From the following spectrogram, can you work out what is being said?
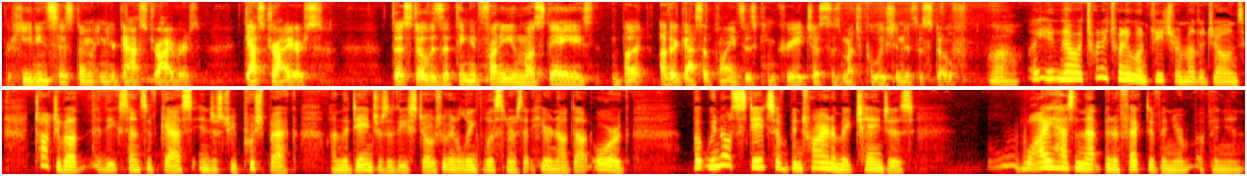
your heating system, and your gas drivers, gas dryers. The stove is the thing in front of you most days, but other gas appliances can create just as much pollution as a stove. Wow. Uh, you know, a 2021 feature in Mother Jones talked about the extensive gas industry pushback on the dangers of these stoves. We're going to link listeners at hearnow.org. But we know states have been trying to make changes. Why hasn't that been effective, in your opinion?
